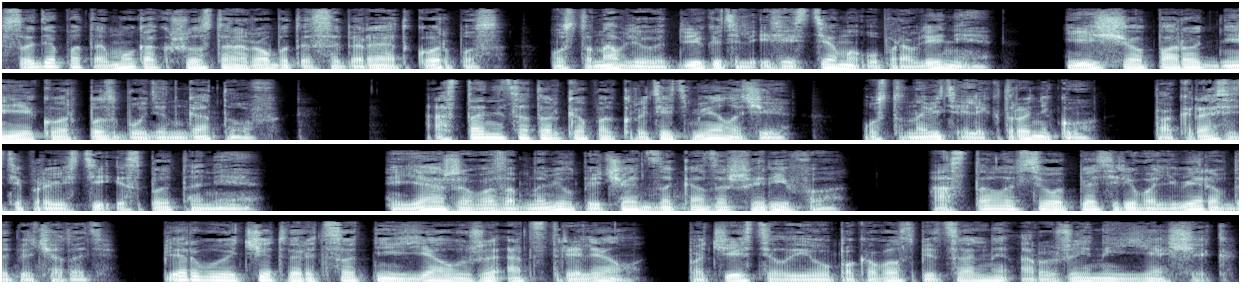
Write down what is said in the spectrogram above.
Судя по тому, как шустро роботы собирают корпус, устанавливают двигатель и систему управления, еще пару дней корпус будет готов. Останется только подкрутить мелочи, установить электронику, покрасить и провести испытания. Я же возобновил печать заказа шерифа. Осталось всего пять револьверов допечатать. Первую четверть сотни я уже отстрелял, почистил и упаковал специальный оружейный ящик.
